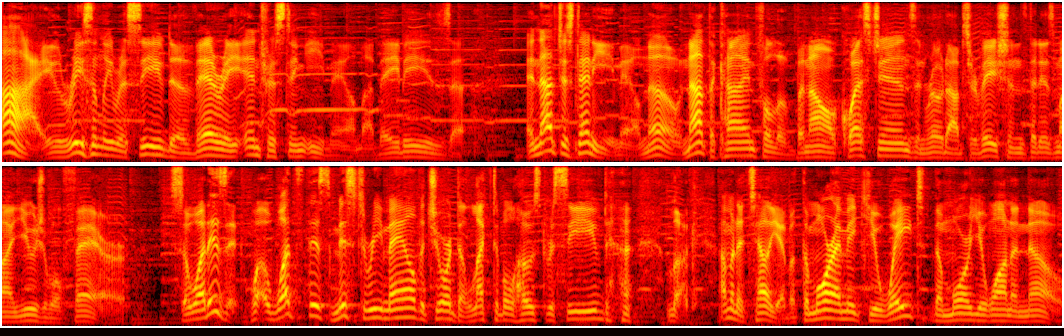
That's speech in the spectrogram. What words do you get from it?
I recently received a very interesting email, my babies. And not just any email, no, not the kind full of banal questions and road observations that is my usual fare. So, what is it? What's this mystery mail that your delectable host received? Look, I'm gonna tell you, but the more I make you wait, the more you wanna know.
